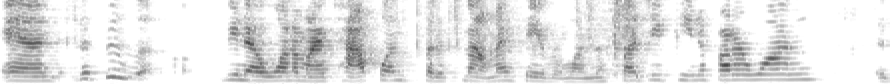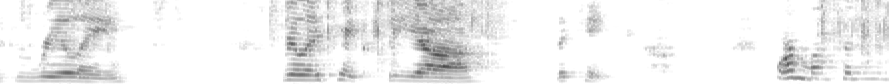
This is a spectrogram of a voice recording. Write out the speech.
And this is, you know, one of my top ones, but it's not my favorite one. The fudgy peanut butter one, it's really, really takes the, uh, the cake. Or muffin.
